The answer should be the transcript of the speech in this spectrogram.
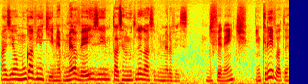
Mas eu nunca vim aqui, minha primeira vez e está sendo muito legal essa primeira vez. Diferente, incrível até.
